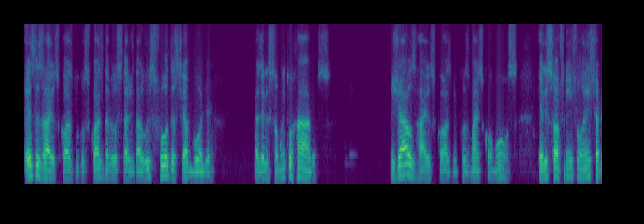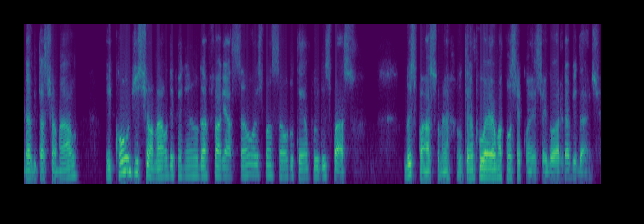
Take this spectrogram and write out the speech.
esses raios cósmicos quase na velocidade da luz, foda-se a bolha, mas eles são muito raros. Já os raios cósmicos mais comuns, eles sofrem influência gravitacional e condicional dependendo da variação ou expansão do tempo e do espaço. Do espaço, né? O tempo é uma consequência igual à gravidade.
